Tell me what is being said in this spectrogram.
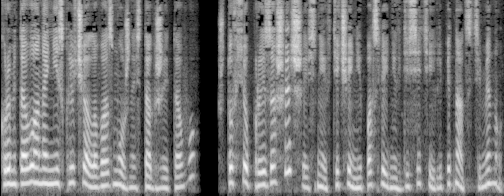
Кроме того, она не исключала возможность также и того, что все произошедшее с ней в течение последних десяти или пятнадцати минут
